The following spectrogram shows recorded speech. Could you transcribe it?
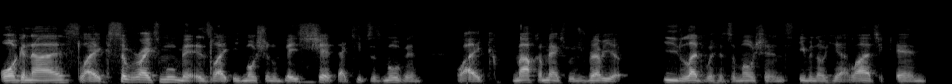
organized. Like civil rights movement is like emotional based shit that keeps us moving. Like Malcolm X was very he led with his emotions, even though he had logic. And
